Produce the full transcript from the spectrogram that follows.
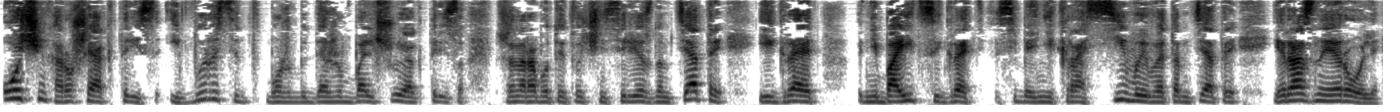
очень хорошая актриса и вырастет, может быть, даже в большую актрису, потому что она работает в очень серьезном театре и играет, не боится играть себя некрасивой в этом театре и разные роли.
